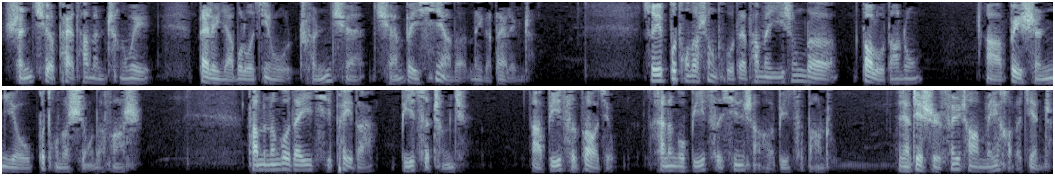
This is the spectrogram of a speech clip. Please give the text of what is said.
神却派他们成为带领亚波罗进入纯全全被信仰的那个带领者。所以，不同的圣徒在他们一生的道路当中，啊，被神有不同的使用的方式。他们能够在一起配搭，彼此成全，啊，彼此造就，还能够彼此欣赏和彼此帮助。我想这是非常美好的见证。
